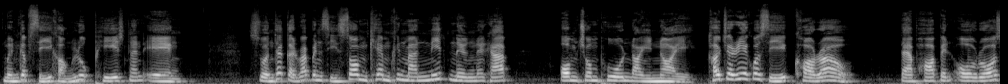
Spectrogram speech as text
เหมือนกับสีของลูกพีชนั่นเอง ส่วนถ้าเกิดว่าเป็นสีส้มเข้มขึ้นมานิดนึงนะครับ อมชมพูหน่อยๆ เขาจะเรียกว่าสีคอรัลแต่พอเป็นโอโรส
